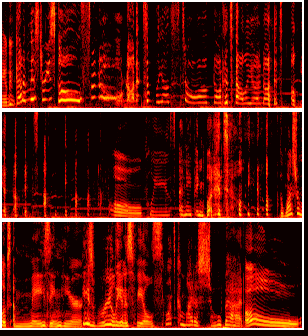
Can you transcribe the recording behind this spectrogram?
And we've got a mystery skulls. No, not Italia. Stop. Not Italia. Not Italia. Not Italia. Oh, please. Anything but Italia. The Onster looks amazing here. He's really in his feels. He wants Komaeda so bad. Oh,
